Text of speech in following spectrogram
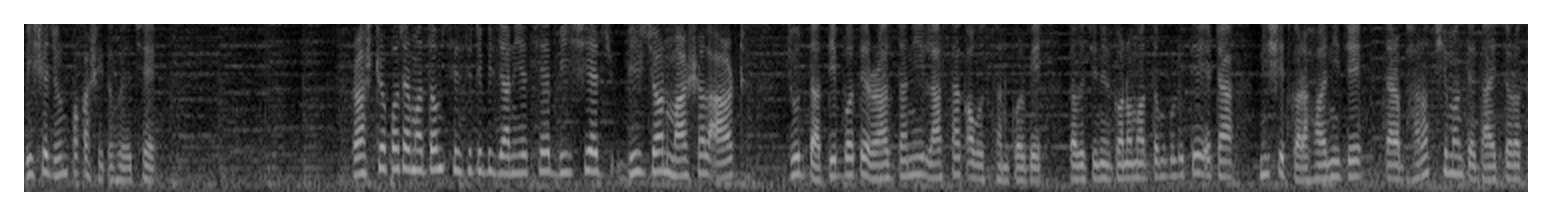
বিশে জুন প্রকাশিত হয়েছে। রাষ্ট্রীয় প্রচার মাধ্যম সিসিটিভি জানিয়েছে, বিশে বিশ জন মার্শাল আর্ট যোদ্ধা তিব্বতের রাজধানী লাসাক অবস্থান করবে। তবে চীনের গণমাধ্যমগুলিতে এটা নিশ্চিত করা হয়নি যে তারা ভারত সীমান্তে দায়িত্বরত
